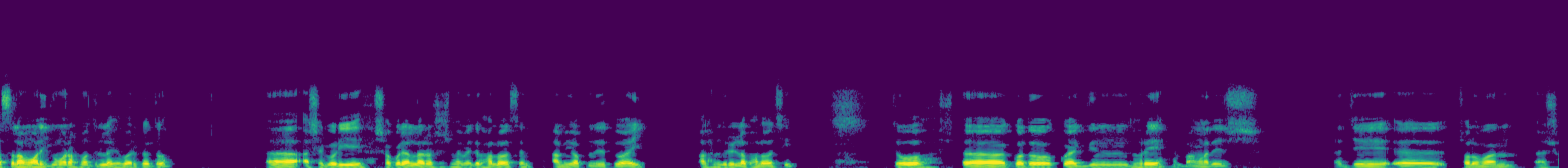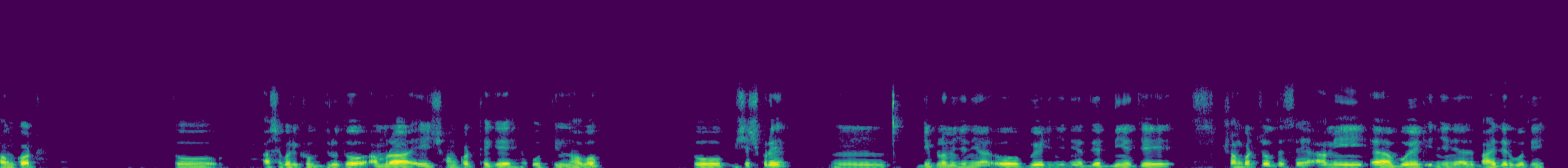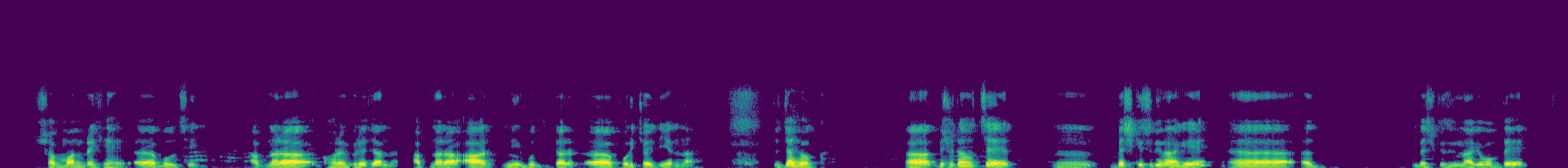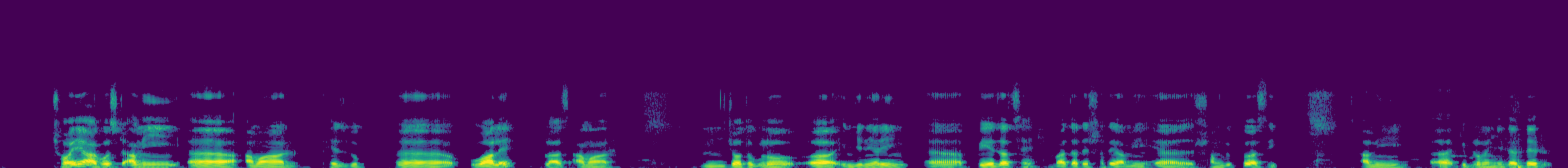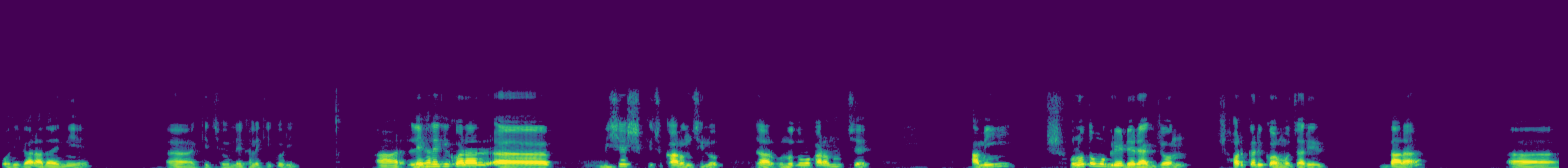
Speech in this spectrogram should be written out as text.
আসসালামু আলাইকুম রহমতুল্লাহ বরকত আশা করি সকলে আল্লাহর অশেষ মেহমেদে ভালো আছেন। আমিও আপনাদের দোয়াই আলহামদুলিল্লাহ ভালো আছি। তো গত কয়েকদিন ধরে বাংলাদেশ যে চলমান সংকট, তো আশা করি খুব দ্রুত আমরা এই সংকট থেকে উত্তীর্ণ হব। তো, বিশেষ করে ডিপ্লোমা ইঞ্জিনিয়ার ও বুয়েট ইঞ্জিনিয়ারদের নিয়ে যে সংকট চলতেছে, আমি বুয়েট ইঞ্জিনিয়ার ভাইদের প্রতি সম্মান রেখে বলছি, আপনারা ঘরে ফিরে যান, আপনারা আর নির্বুদ্ধিতার পরিচয় দিয়েন না। তো যাই হোক বিষয়টা হচ্ছে বেশ কিছুদিন আগে বেশ কিছুদিন আগে বলতে ছয়ই আগস্ট আমি আমার ফেসবুক ওয়ালে প্লাস আমার যতগুলো ইঞ্জিনিয়ারিং পেজ আছে বা যাদের সাথে আমি সংযুক্ত আছি আমি ডিপ্লোমা ইঞ্জিনিয়ারদের অধিকার আদায় নিয়ে কিছু লেখালেখি করি। আর লেখালেখি করার বিশেষ কিছু কারণ ছিল। যার অন্যতম কারণ হচ্ছে আমি ষোলোতম গ্রেডের একজন সরকারি কর্মচারীর দ্বারা আহ,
